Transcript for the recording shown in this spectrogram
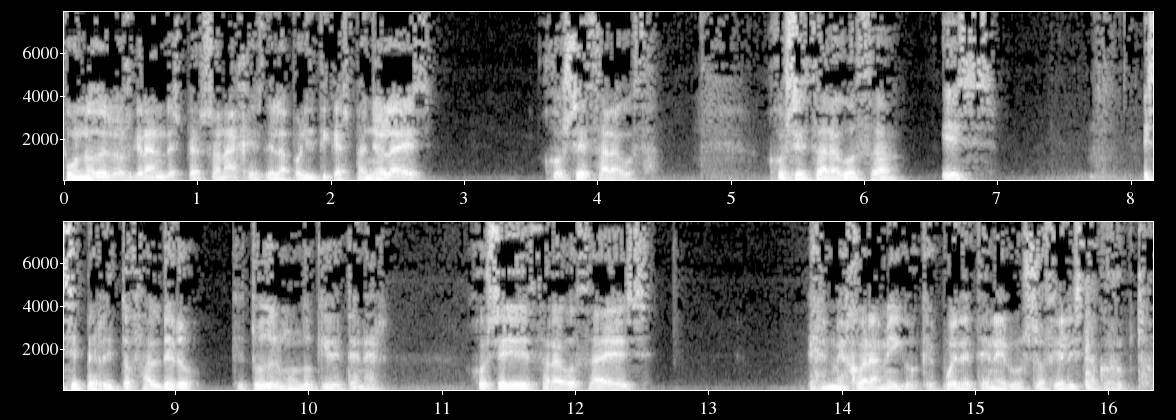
Uno de los grandes personajes de la política española es José Zaragoza. José Zaragoza es ese perrito faldero que todo el mundo quiere tener. José Zaragoza es el mejor amigo que puede tener un socialista corrupto.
